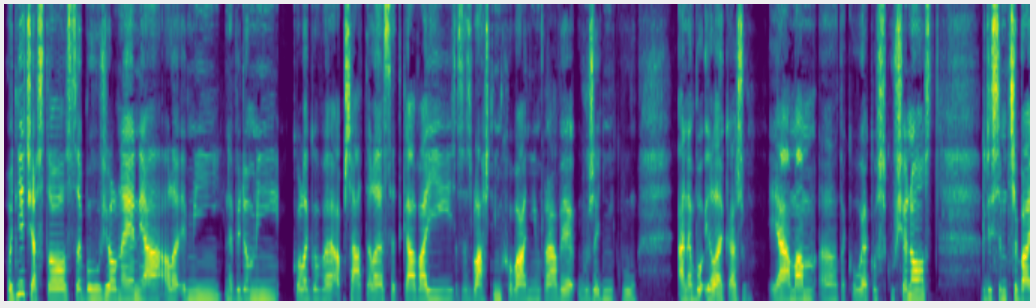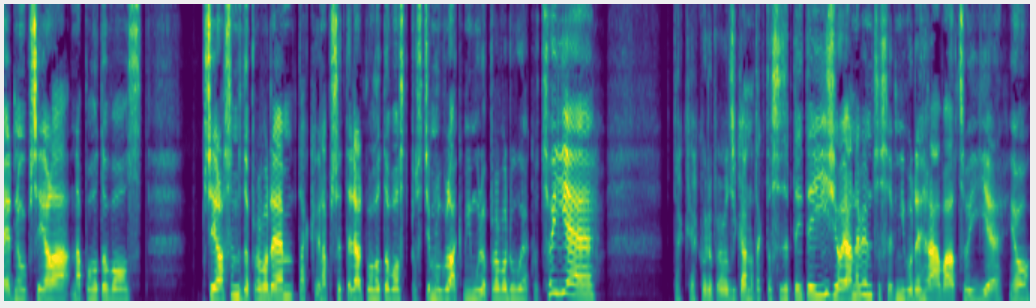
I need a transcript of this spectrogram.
Hodně často se bohužel nejen já, ale i mý nevědomí kolegové a přátelé setkávají se zvláštním chováním právě úředníků anebo i lékařů. Já mám uh, takovou jako zkušenost, kdy jsem třeba jednou přijela na pohotovost, Přijela jsem s doprovodem, tak napřed teda pohotovost prostě mluvila k mýmu doprovodu, jako co je, tak jako doprovod říká, no tak to se zeptejte jí, že jo, já nevím, co se v ní odehrává, co jí je, jo.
